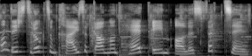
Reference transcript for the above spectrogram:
und ist zurück zum Kaiser gegangen und hat ihm alles erzählt.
